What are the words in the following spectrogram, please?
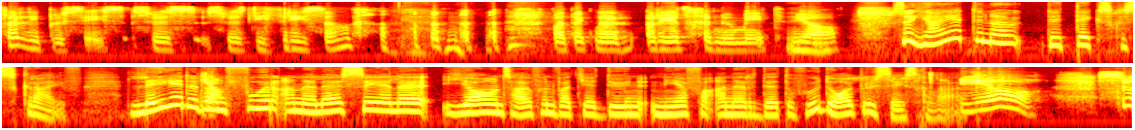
vir die proses soos soos die threesome wat ek nou reeds genoem het. Ja. ja. So jy het toe nou die teks geskryf. Lê jy dit dan ja. voor aan hulle sê hulle ja ons hou van wat jy doen, nee verander dit of hoe daai proses gewerk? Ja. So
